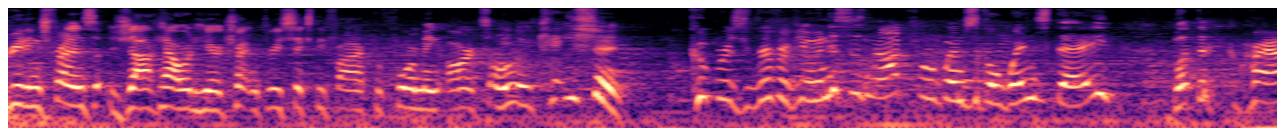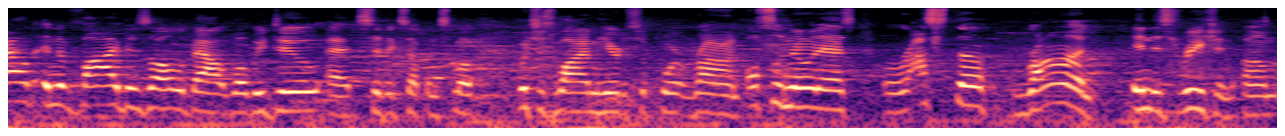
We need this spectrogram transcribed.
Greetings, friends. Jacque Howard here, Trenton 365 Performing Arts on location, Cooper's Riverview. And this is not for Whimsical Wednesday, but the crowd and the vibe is all about what we do at Civics Up in Smoke, which is why I'm here to support Ron, also known as Rasta Ron in this region. Um,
